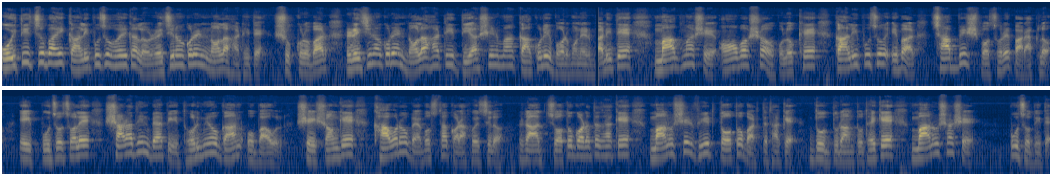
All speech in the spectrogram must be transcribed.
ঐতিহ্যবাহী কালী পুজো হয়ে গেল রেজিনগরের নলাহাটিতে। শুক্রবার রেজিনগরের নলাহাটি দিয়াসির মা কাকুলি বর্মনের বাড়িতে মাঘ মাসে অমাবস্যা উপলক্ষে কালী পুজো এবার ২৬ বছরে পা রাখল। এই পুজো চলে সারাদিন ব্যাপী ধর্মীয় গান ও বাউল। সেই সঙ্গে খাওয়ারও ব্যবস্থা করা হয়েছিল। রাত যত গড়াতে থাকে, মানুষের ভিড় তত বাড়তে থাকে। দূর দূরান্ত থেকে মানুষ আসে পুজো দিতে।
